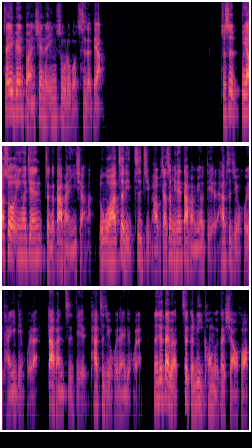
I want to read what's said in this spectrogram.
这一边短线的因素如果吃得掉，就是不要说因为今天整个大盘影响了。如果它这里自己跑，假设明天大盘没有跌了，它自己有回弹一点回来，大盘止跌，它自己有回弹一点回来，那就代表这个利空有在消化。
